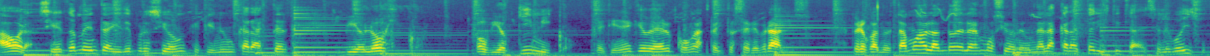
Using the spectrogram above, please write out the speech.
Ahora, ciertamente hay depresión que tiene un carácter biológico o bioquímico que tiene que ver con aspectos cerebrales. Pero cuando estamos hablando de las emociones, una de las características es el egoísmo.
